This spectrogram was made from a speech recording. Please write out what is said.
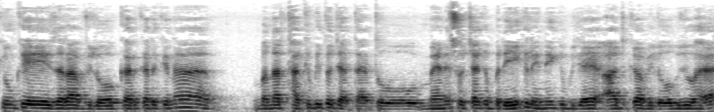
क्योंकि जरा व्लॉग कर करके ना बंदा थक भी तो जाता है तो मैंने सोचा कि ब्रेक लेने के बजाय आज का व्लॉग जो है,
